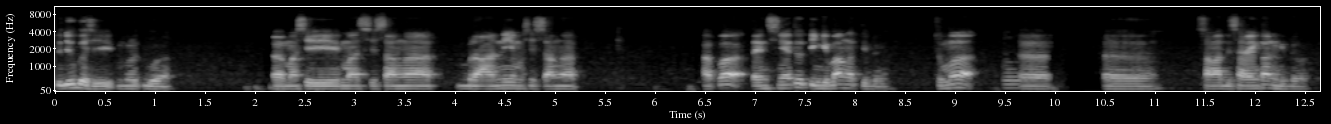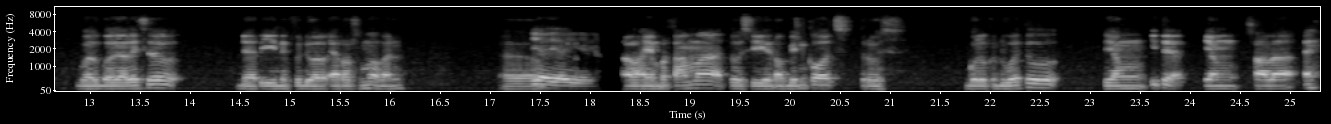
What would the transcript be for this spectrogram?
gitu juga sih menurut gua. Eh, masih masih sangat berani, masih sangat apa tensinya itu tinggi banget gitu. Cuma Hmm. eh, eh, sangat disayangkan gitu. Gol-gol Leeds itu dari individual error semua kan. Eh, Iya iya iya. Salah yang pertama tuh si Robin Koch terus gol kedua tuh yang itu ya yang salah eh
